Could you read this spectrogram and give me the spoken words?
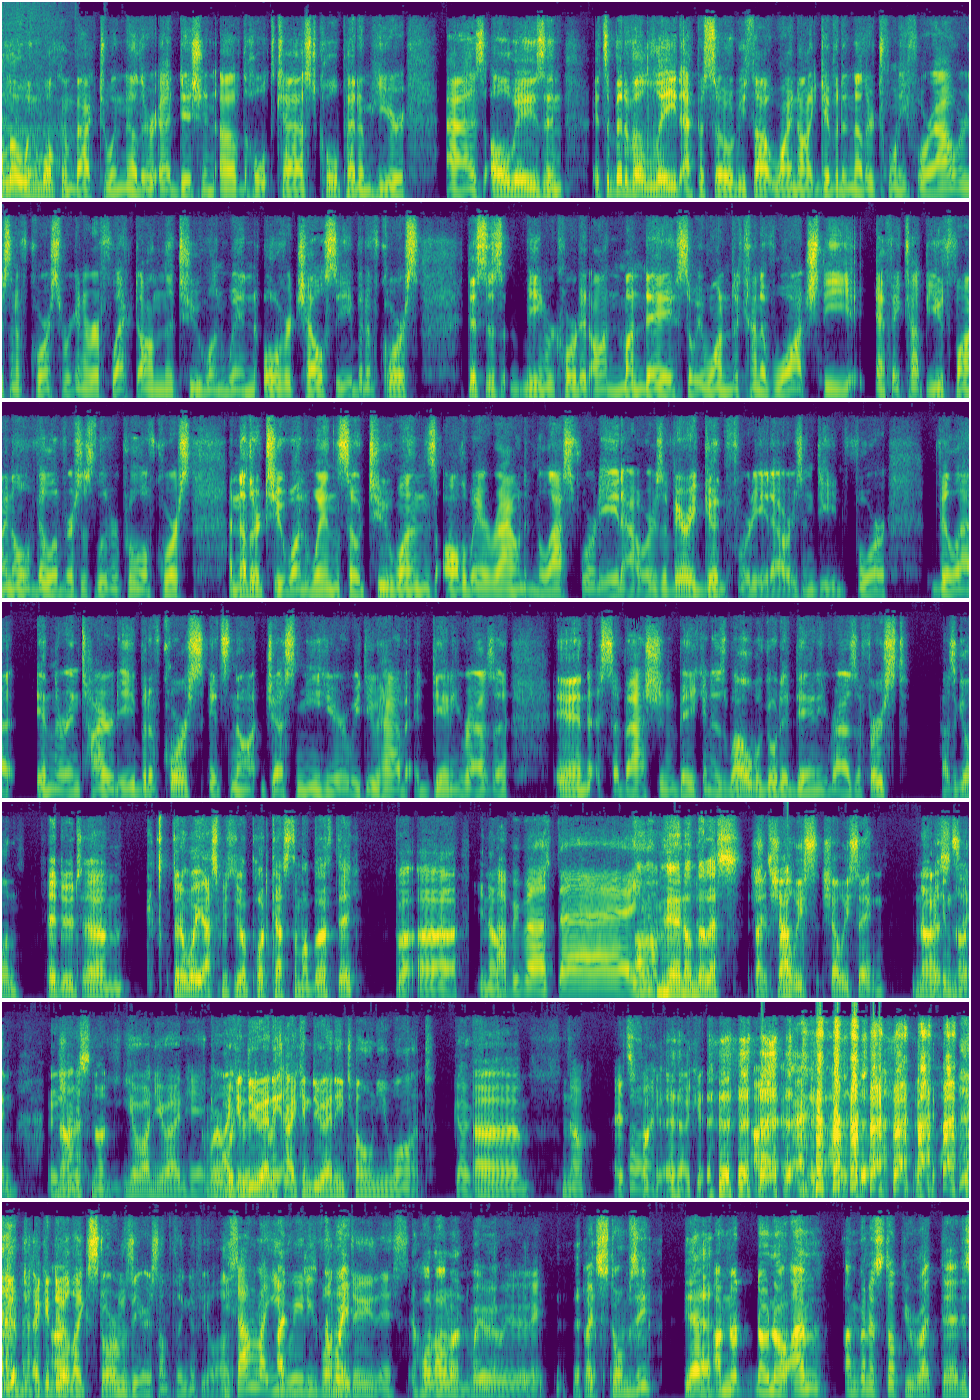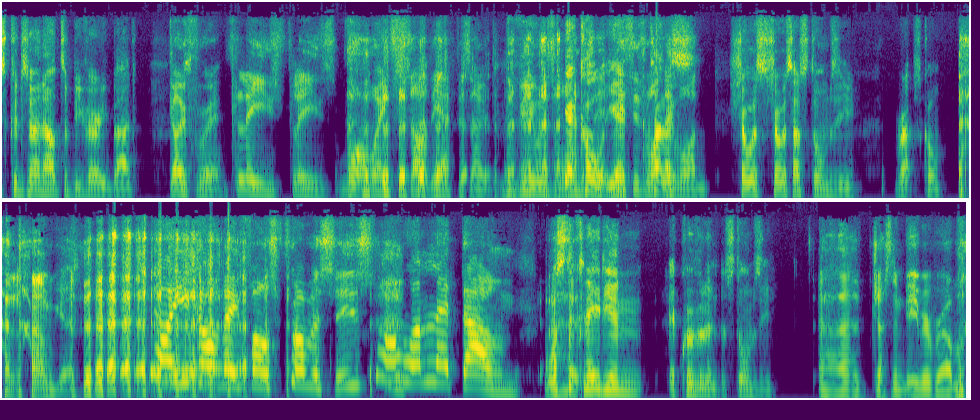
Hello and welcome back to another edition of the Holtcast. Cole Pedham here as always, and it's a bit of a late episode. We thought why not give it another 24 hours, and of course we're going to reflect on the 2-1 win over Chelsea. But of course, this is being recorded on Monday, so we wanted to kind of watch the FA Cup Youth Final, Villa versus Liverpool. Of course, another 2 1 win. So, two ones all the way around in the last 48 hours. A very good 48 hours indeed for Villa in their entirety. But of course, it's not just me here. We do have Danny Raza and Sebastian Bacon as well. We'll go to Danny Raza first. How's it going? Hey, dude. Um, don't know why you asked me to do a podcast on my birthday, but uh, you know, Happy birthday! I'm, I'm here nonetheless. Thanks, shall man. we? Shall we sing? No, I can not. sing. No, sure? let's not. You're on your own here. We're- I we're can good, do any. good. I can do any tone you want. Go for it. Um, no, it's Oh, fine. okay. okay. I, can, I can do it Um, like Stormzy or something if you want. You sound like you I- really want to do this. Hold, hold on. Wait, wait, wait, wait, wait. Like Stormzy? yeah. I'm not. No, no. I'm. I'm gonna stop you right there. This could turn out to be very bad. Go for it, please, please. What a way to start the episode. The viewers want Yeah, Cole, it. yeah, this is what tell they us- want. Show us. Show us how Stormzy raps, Cole. I'm good. No, you can't make false promises. Oh, what a letdown! What's the Canadian equivalent of Stormzy? Uh, Justin Bieber, probably.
